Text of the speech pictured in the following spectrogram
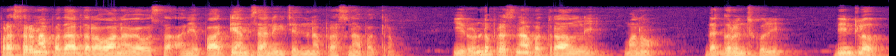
ప్రసరణ పదార్థ రవాణా వ్యవస్థ అనే పాఠ్యాంశానికి చెందిన ప్రశ్నాపత్రం. ఈ రెండు ప్రశ్నాపత్రాలని మనం దగ్గరుంచుకొని దీంట్లో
